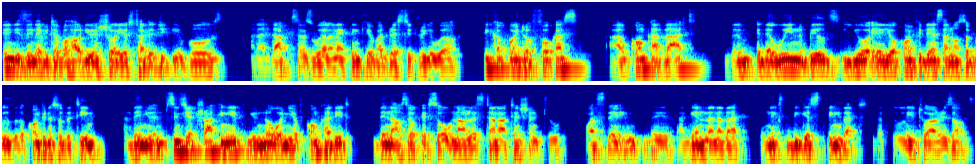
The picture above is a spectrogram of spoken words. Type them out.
change is inevitable. How do you ensure your strategy evolves and adapts as well? And I think you've addressed it really well. Pick a point of focus, uh, conquer that. The, the win builds your, your confidence and also builds the confidence of the team. And then you, since you're tracking it, you know when you've conquered it, then I'll say, okay, so now let's turn our attention to what's the, the again, another, the next biggest thing that, that will lead to our results.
